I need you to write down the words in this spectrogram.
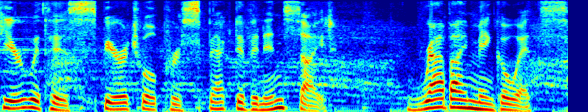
Here with his spiritual perspective and insight, Rabbi Minkowicz.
